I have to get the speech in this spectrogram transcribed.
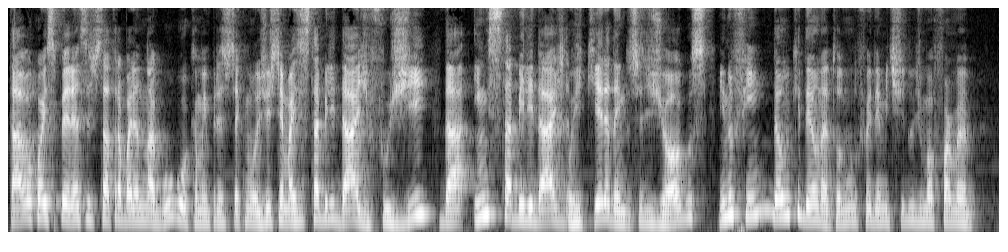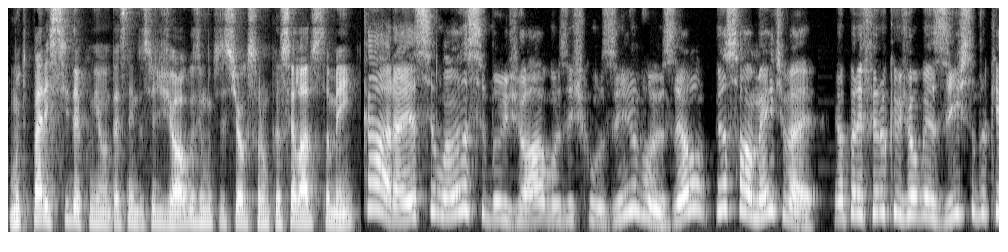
Tava com a esperança de estar trabalhando na Google, que é uma empresa de tecnologia, de ter mais estabilidade, fugir da instabilidade corriqueira da indústria de jogos, e no fim, deu no que deu, né? Todo mundo foi demitido de uma forma muito parecida com o que acontece na indústria de jogos, e muitos desses jogos foram cancelados também. Cara, esse lance dos jogos exclusivos, eu, pessoalmente, velho, eu prefiro que o jogo exista do que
